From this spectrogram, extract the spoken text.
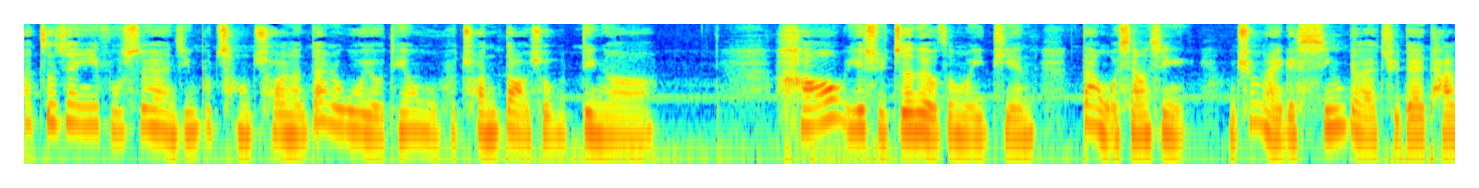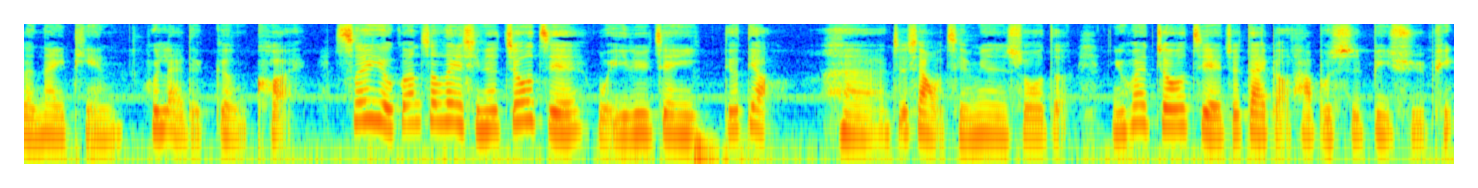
那这件衣服虽然已经不常穿了，但如果有天我会穿到说不定啊。好，也许真的有这么一天，但我相信你去买一个新的来取代它的那一天会来得更快。所以有关这类型的纠结，我一律建议丢掉。哈，就像我前面说的，你会纠结就代表它不是必需品，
